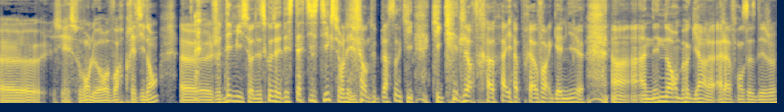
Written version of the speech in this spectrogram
euh, j'ai souvent le revoir président, euh, je démissionne, est-ce que vous avez des statistiques sur les genres de personnes qui, qui quittent leur travail après avoir gagné un, un énorme gain à la, à la Française des Jeux?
